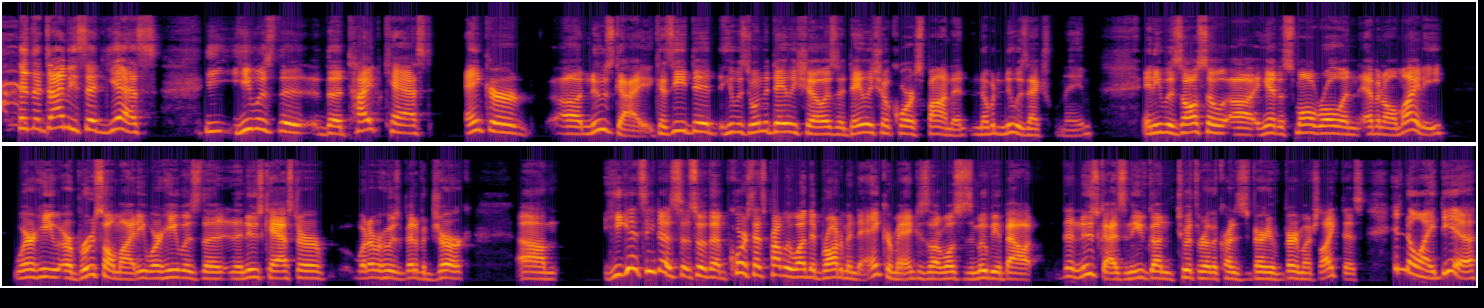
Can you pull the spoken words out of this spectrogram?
at the time, he said yes. He he was the the typecast anchor uh, news guy because he did he was doing the Daily Show as a Daily Show correspondent. Nobody knew his actual name, and he was also uh, he had a small role in Evan Almighty, where he or Bruce Almighty, where he was the the newscaster, whatever, who was a bit of a jerk. Um, he gets he does so. so the, of course, that's probably why they brought him into Anchorman because it was a movie about the news guys, and you've done two or three other credits very very much like this. Had no idea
